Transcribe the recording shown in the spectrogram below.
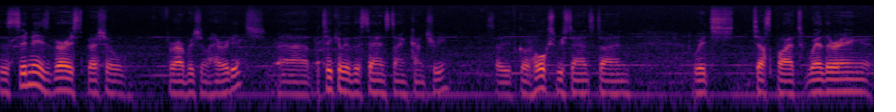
So Sydney is very special for Aboriginal heritage, uh, particularly the sandstone country. So you've got Hawkesbury sandstone, which just by its weathering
